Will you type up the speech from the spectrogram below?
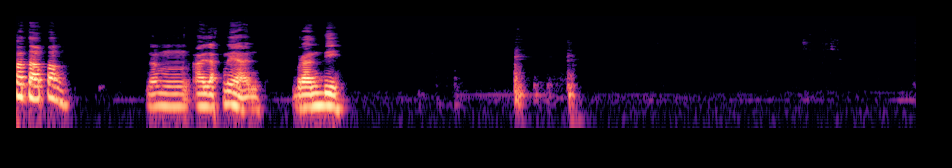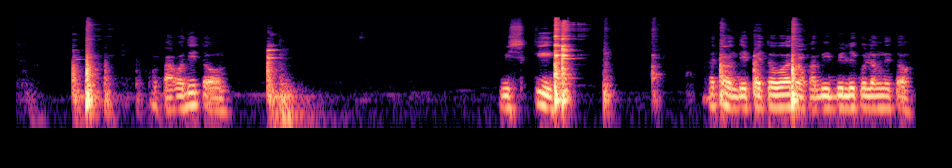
Napakatapang ng alak na yan, brandy. Pa ako dito? oh. Whiskey. Ito, hindi pa ito ano, kabibili ko lang nito.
